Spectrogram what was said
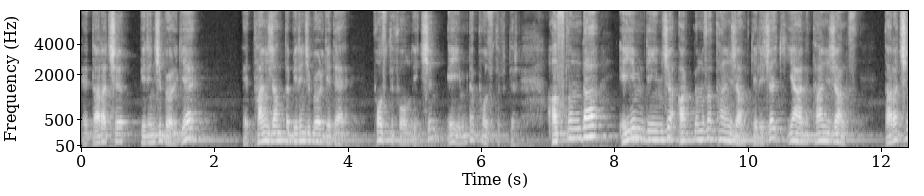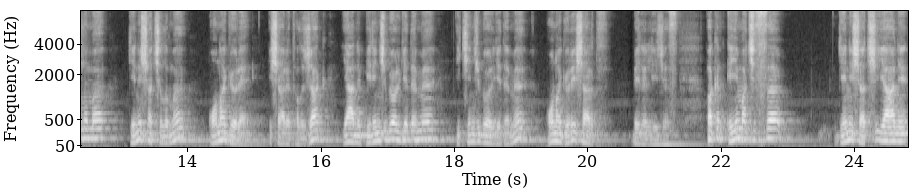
e, dar açı birinci bölge e, tanjant da birinci bölgede pozitif olduğu için eğim de pozitiftir. Aslında eğim deyince aklımıza tanjant gelecek. Yani tanjant dar açılımı, geniş açılımı ona göre işaret alacak. Yani birinci bölgede mi, ikinci bölgede mi ona göre işaret belirleyeceğiz. Bakın eğim açısı geniş açı yani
